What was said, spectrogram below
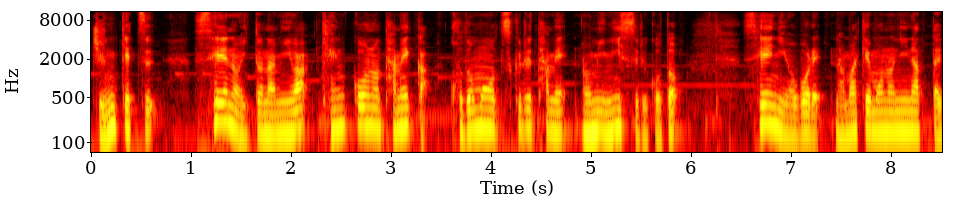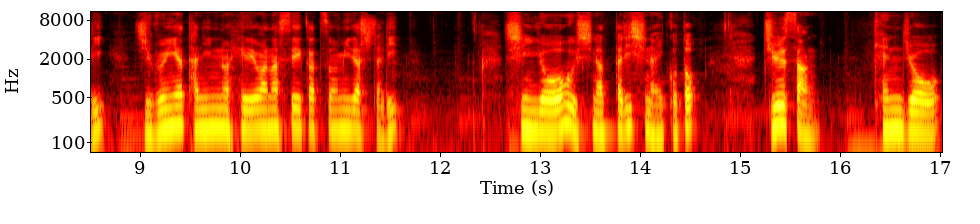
純潔。性の営みは健康のためか子供を作るためのみにすること。性に溺れ怠け者になったり自分や他人の平和な生活を乱したり信用を失ったりしないこと。13健常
